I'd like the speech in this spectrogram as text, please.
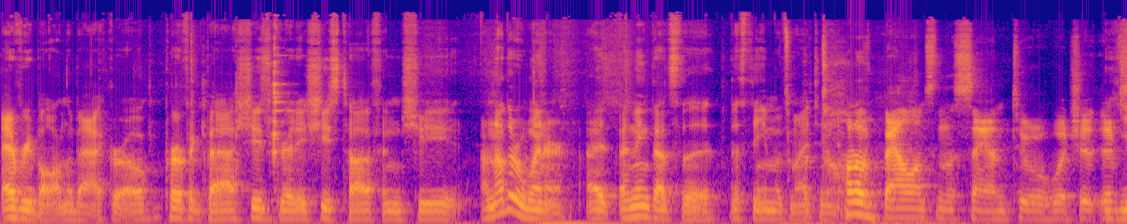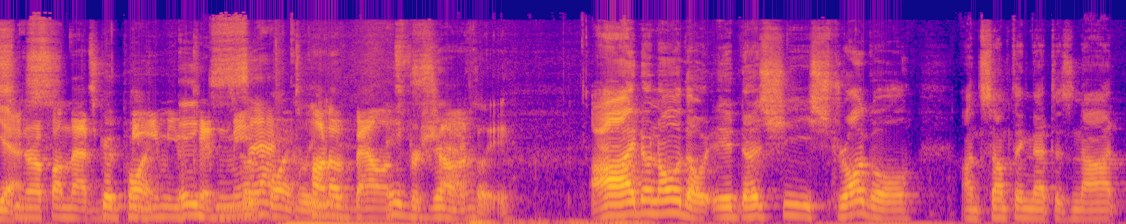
every ball in the back row. Perfect pass. She's gritty. She's tough, and she another winner. I, I think that's the the theme of my team. A Ton of balance in the sand too, which if you've seen her up on that a good point. beam, you kidding me? Exactly. Ton of balance for Shawn. Exactly. I don't know though. It, does she struggle on something that does not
